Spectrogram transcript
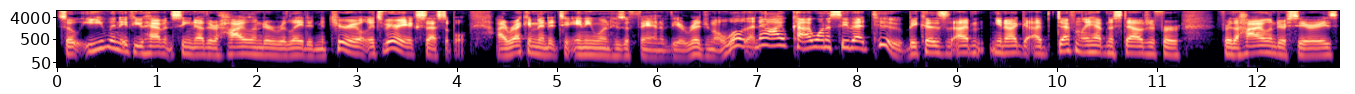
so even if you haven't seen other Highlander related material, it's very accessible. I recommend it to anyone who's a fan of the original. Well, now I, I want to see that too because I'm, you know, I, I definitely have nostalgia for for the Highlander series,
